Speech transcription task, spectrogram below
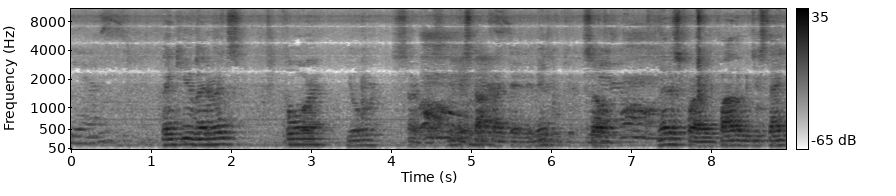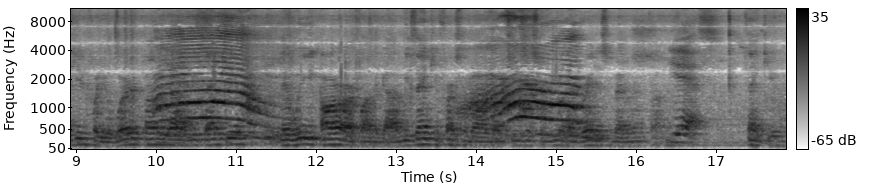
Yes. Thank you, veterans, for your service. We can stop right there, amen? So, let us pray. Father, we just thank you for your word, Father God. We thank you that we are our Father God. We thank you, first of all, Lord Jesus, for being our greatest veteran, Father. Yes. Thank you.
